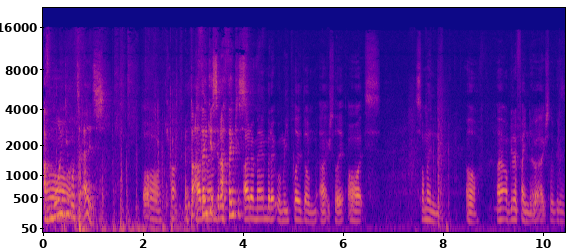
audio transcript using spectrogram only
I've no idea Oh. what it is, Oh, I can't. but I, think it's I remember it. think it's I remember it when we played them. Actually, oh, it's something. Oh, I, I'm gonna find out. Actually, I'm gonna.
